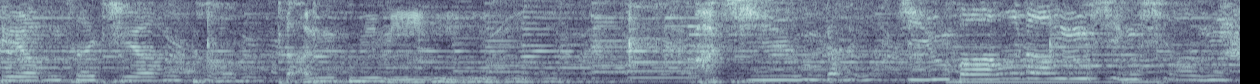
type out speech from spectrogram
踮在车头等几暝，啊，酒来酒把人心相对，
